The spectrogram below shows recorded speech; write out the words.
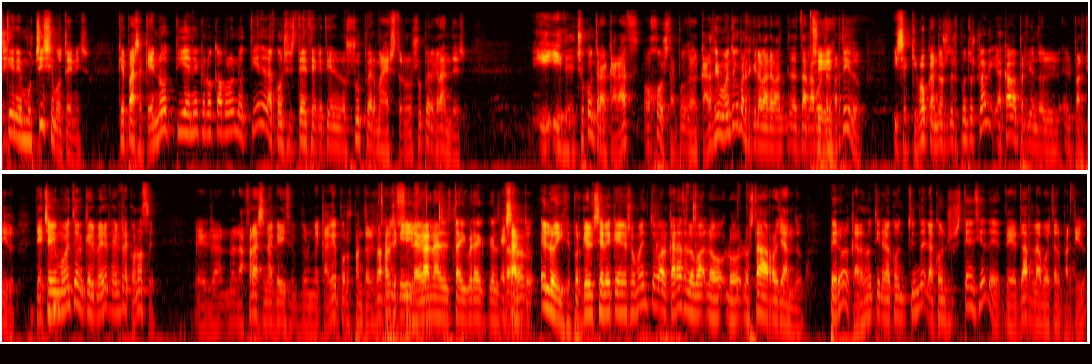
Sí. tiene muchísimo tenis. ¿Qué pasa? Que no tiene, que lo cabrón, no tiene la consistencia que tienen los super maestros, los super grandes. Y, y de hecho contra Alcaraz, ojo, está, Alcaraz hay un momento que parece que le va a levantar dar la vuelta al partido. Y se equivoca en dos o tres puntos clave y acaba perdiendo el, el partido. De hecho hay un momento en el que el Zverev, él reconoce. eh, La, la frase en la que dice, "Pues me cagué por los pantalones. La frase que si dice, le gana el tiebreak, el tal- Exacto, él lo dice, porque él se ve que en ese momento Alcaraz lo, va- lo, lo- lo está arrollando. Pero Alcaraz no tiene la, consistencia de, de dar la vuelta al partido.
